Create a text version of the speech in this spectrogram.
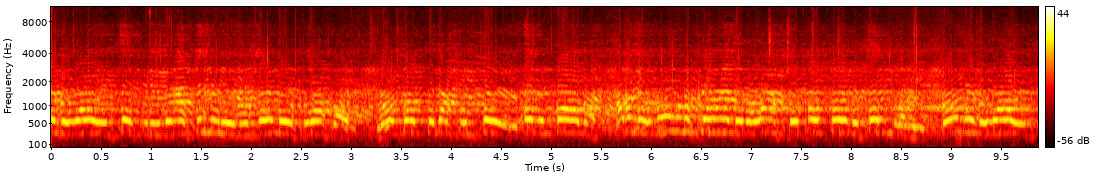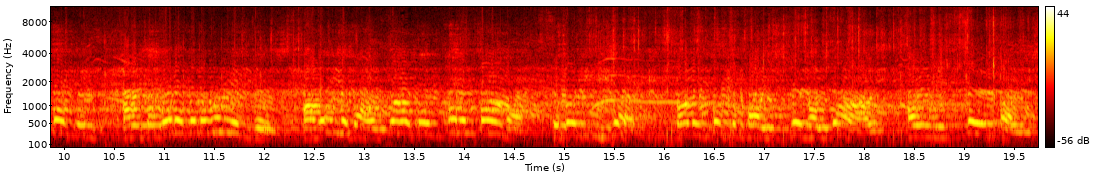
River Wye in second. He now seemingly has no more to offer. Rock Doctor back in third. Tenant Farmer having a look around at the last but popped over safely on River in. And it's a winner for the Williamses. And Isabel in Tenant Farmer to Bertie Shuck. From in second place, River Wye, home in third place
